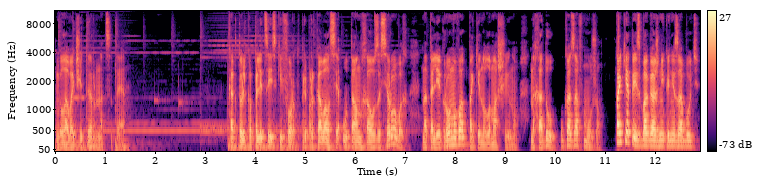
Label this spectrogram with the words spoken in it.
Глава 14. Как только полицейский форт припарковался у таунхауза Серовых, Наталья Громова покинула машину, на ходу указав мужу. «Пакеты из багажника не забудь!»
